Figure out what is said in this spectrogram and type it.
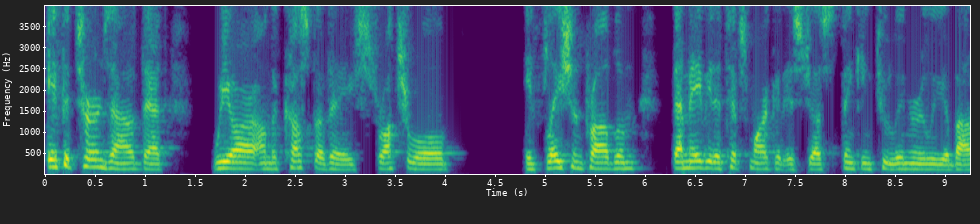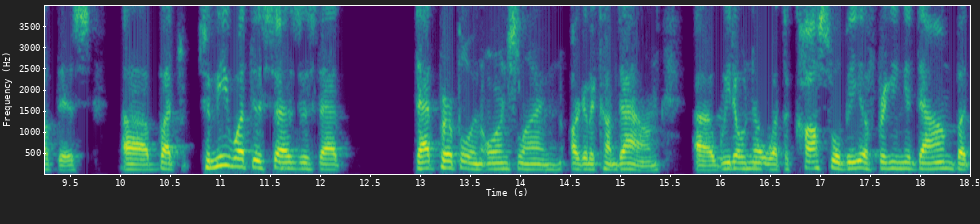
If it turns out that we are on the cusp of a structural inflation problem, then maybe the tips market is just thinking too linearly about this. Uh, but to me, what this says is that that purple and orange line are going to come down. Uh, we don't know what the cost will be of bringing it down, but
